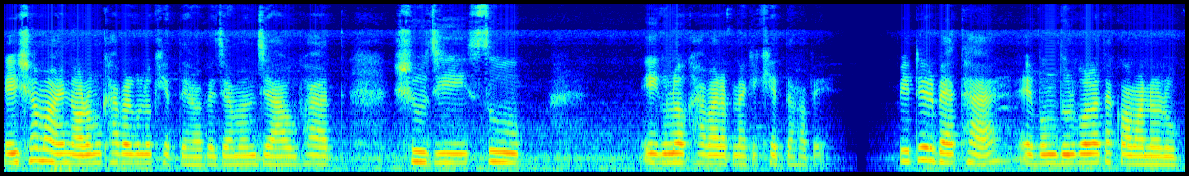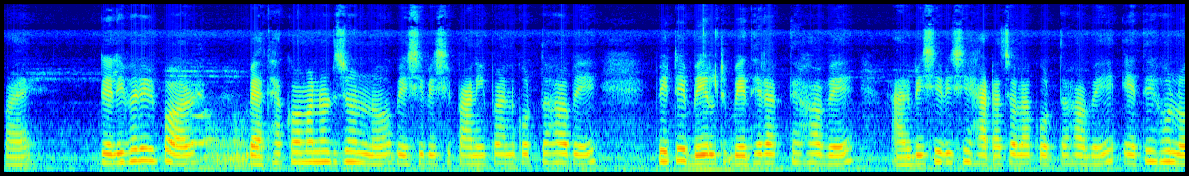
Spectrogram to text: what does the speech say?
এই সময় নরম খাবারগুলো খেতে হবে, যেমন জাউ ভাত, সুজি, স্যুপ, এগুলো খাবার আপনাকে খেতে হবে। পেটের ব্যথা এবং দুর্বলতা কমানোর উপায়। ডেলিভারির পর ব্যথা কমানোর জন্য বেশি বেশি পানি পান করতে হবে, পেটে বেল্ট বেঁধে রাখতে হবে, আর বেশি বেশি হাঁটাচলা করতে হবে। এতে হলো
